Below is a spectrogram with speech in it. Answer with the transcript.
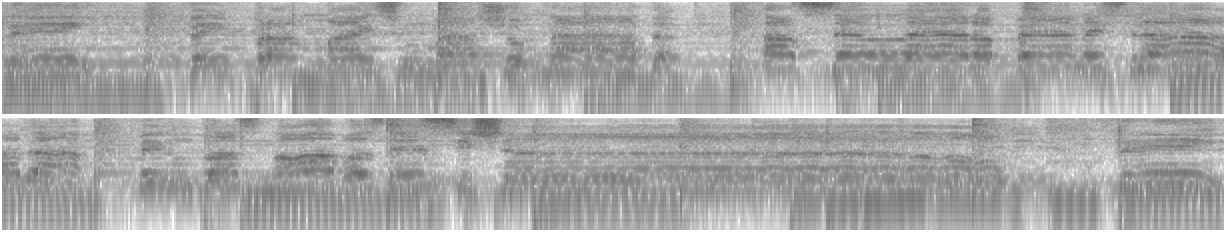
Vem, vem pra mais uma jornada. Acelera pé na estrada, vendo as novas desse chão. Vem,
